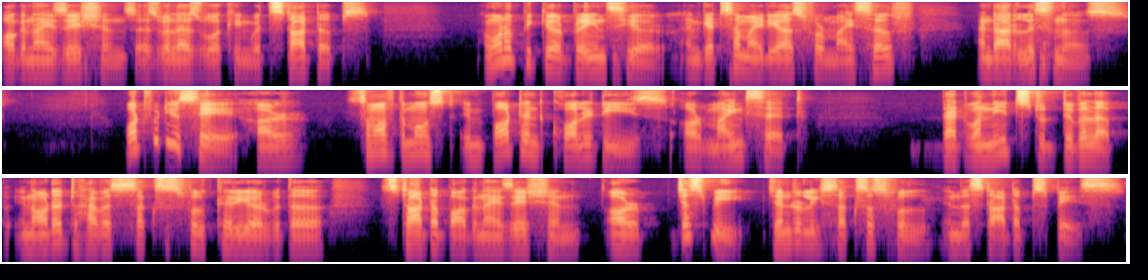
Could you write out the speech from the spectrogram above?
organizations as well as working with startups. I want to pick your brains here and get some ideas for myself and our listeners. What would you say are some of the most important qualities or mindset that one needs to develop in order to have a successful career with a startup organization or just be generally successful in the startup space?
